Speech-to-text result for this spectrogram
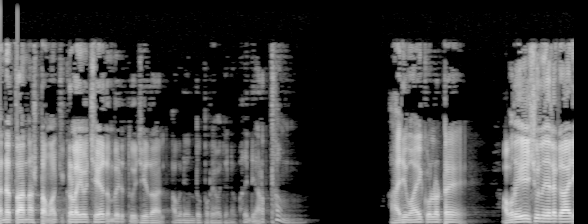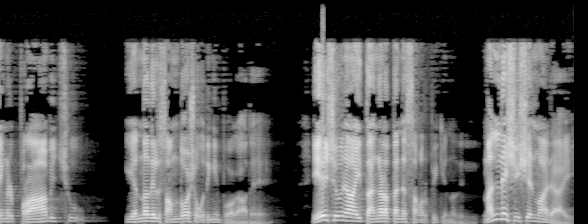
തന്നെത്താൻ നഷ്ടമാക്കി കളയോ ഛേദം വരുത്തുകയോ ചെയ്താൽ അവന് എന്ത് പ്രയോജനം? അതിന്റെ അർത്ഥം. ആരുമായിക്കൊള്ളട്ടെ അവർ യേശുവിൽ ചില കാര്യങ്ങൾ പ്രാപിച്ചു എന്നതിൽ സന്തോഷം ഒതുങ്ങിപ്പോകാതെ യേശുവിനായി തങ്ങളെ തന്നെ സമർപ്പിക്കുന്നതിൽ നല്ല ശിഷ്യന്മാരായി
